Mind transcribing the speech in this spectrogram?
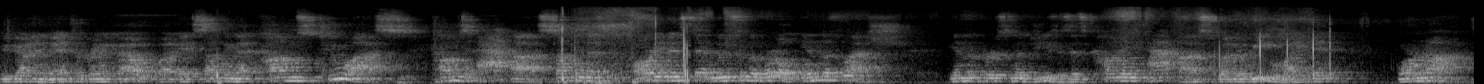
we've got to invent or bring about, but it's something that comes to us, comes at us, something that's already been set loose in the world, in the flesh, in the person of Jesus. It's coming at us whether we like it or not.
